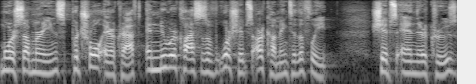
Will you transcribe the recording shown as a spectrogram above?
More submarines, patrol aircraft, and newer classes of warships are coming to the fleet. Ships and their crews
